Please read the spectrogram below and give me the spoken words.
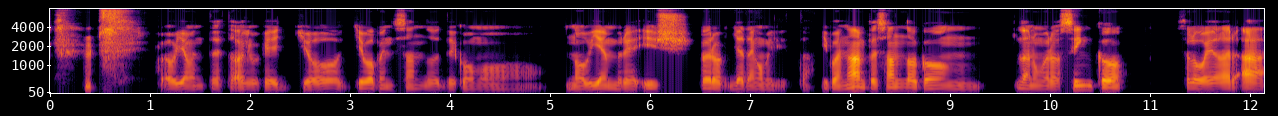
pues obviamente esto es algo que yo llevo pensando desde como noviembre-ish, pero ya tengo mi lista. Y pues nada, empezando con la número 5, se lo voy a dar a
